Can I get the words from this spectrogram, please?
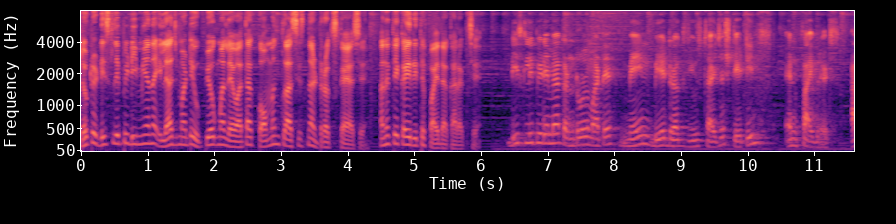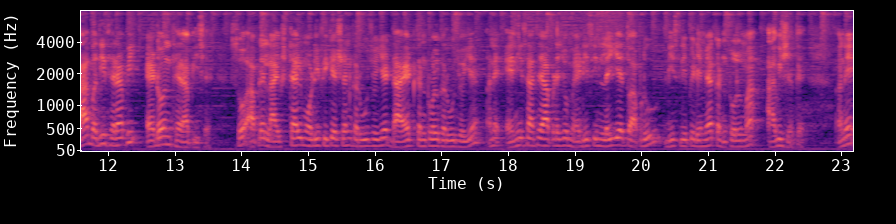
ડૉક્ટર ડિસ્લિપિડીમિયાના ઇલાજ માટે ઉપયોગમાં લેવાતા કોમન ક્લાસીસના ડ્રગ્સ કયા છે? અને તે કઈ રીતે ફાયદાકારક છે? ડિસ્લિપિડેમિયા કંટ્રોલ માટે મેઇન બે ડ્રગ્સ યુઝ થાય છે, સ્ટેટિન્સ એન્ડ ફાઇબ્રેટ્સ. આ બધી થેરાપી એડોન થેરાપી છે. સો, આપણે લાઇફસ્ટાઇલ મોડિફિકેશન કરવું જોઈએ, ડાયટ કંટ્રોલ કરવું જોઈએ અને એની સાથે આપણે જો મેડિસિન લઈએ તો આપણું ડિસ્લિપિડેમિયા કંટ્રોલમાં આવી શકે. અને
